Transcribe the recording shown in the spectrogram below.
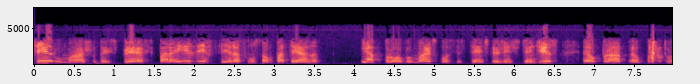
ser o macho da espécie para exercer a função paterna. E a prova mais consistente que a gente tem disso é o, prá é o próprio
